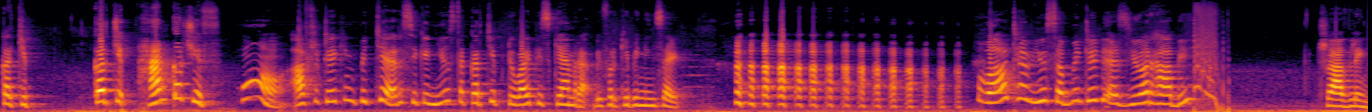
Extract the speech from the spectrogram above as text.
kerchief. Kerchief, handkerchief. Oh, after taking pictures, he can use the kerchief to wipe his camera before keeping inside. what have you submitted as your hobby? Traveling.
